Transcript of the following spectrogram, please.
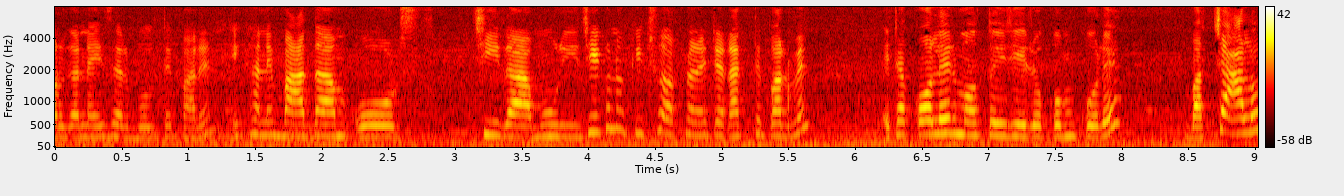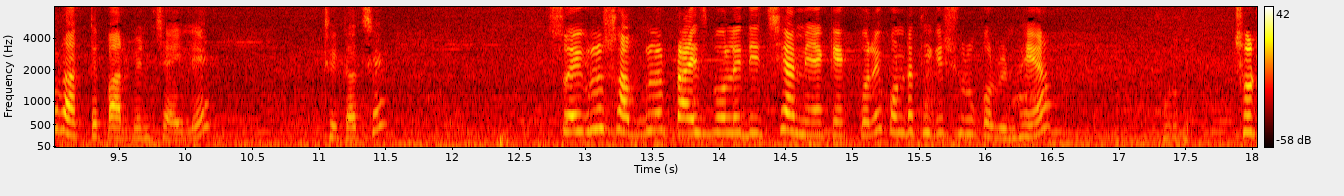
অর্গানাইজার বলতে পারেন। এখানে বাদাম, ওটস, চিরা, মুড়ি যে কোনো কিছু আপনারা এটা রাখতে পারবেন। এটা কলের মতোই যে এরকম করে, বা চালও রাখতে পারবেন চাইলে, ঠিক আছে? সো এগুলো সবগুলোর প্রাইস বলে দিচ্ছি আমি এক এক করে। কোনটা থেকে শুরু করবেন ভাইয়া? ছোট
